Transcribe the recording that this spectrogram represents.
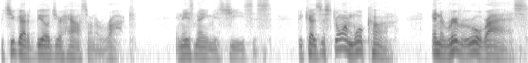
But you got to build your house on a rock, and his name is Jesus. Because the storm will come and the river will rise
